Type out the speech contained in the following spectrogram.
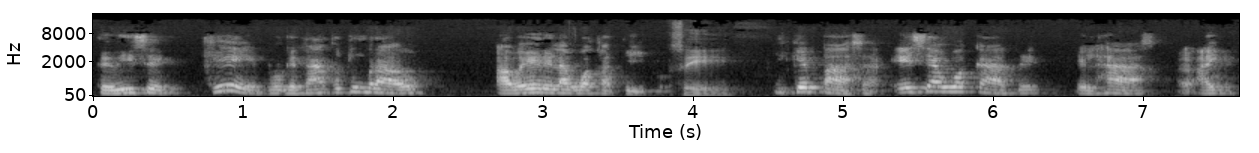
te dice qué, porque están acostumbrados a ver el aguacatico. Sí. ¿Y qué pasa? Ese aguacate, el HAS, hay,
